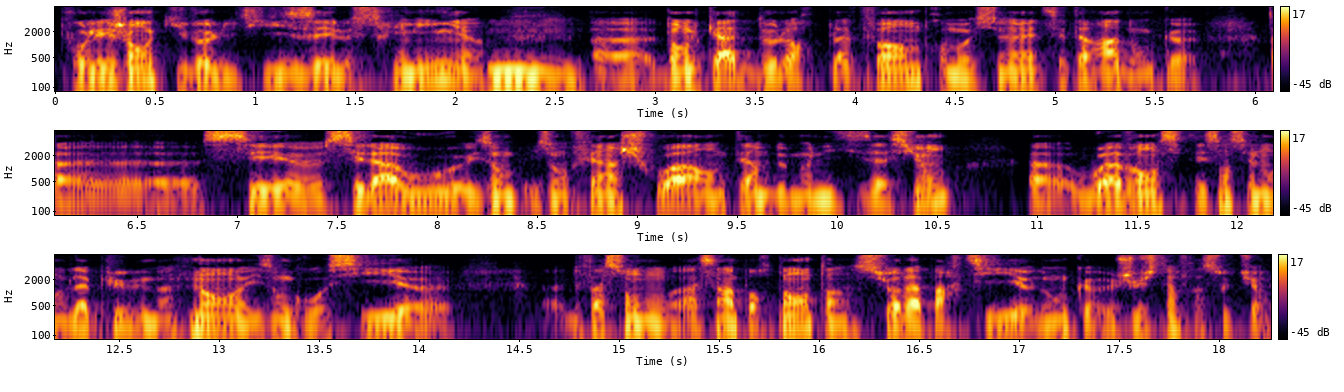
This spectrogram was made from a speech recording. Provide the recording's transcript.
pour les gens qui veulent utiliser le streaming hmm. euh, dans le cadre de leur plateforme promotionnelle, etc. Donc euh, c'est c'est là où ils ont ils ont fait un choix en termes de monétisation. où avant c'était essentiellement de la pub, maintenant ils ont grossi de façon assez importante sur la partie donc juste infrastructure.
